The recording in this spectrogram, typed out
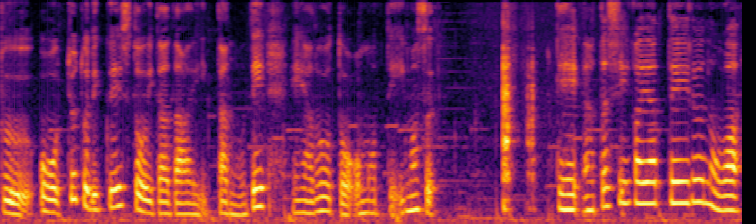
プをちょっとリクエストをいただいたので、えやろうと思っています。で私がやっているのは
